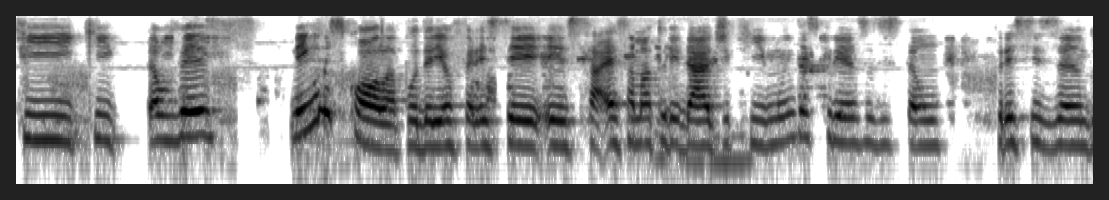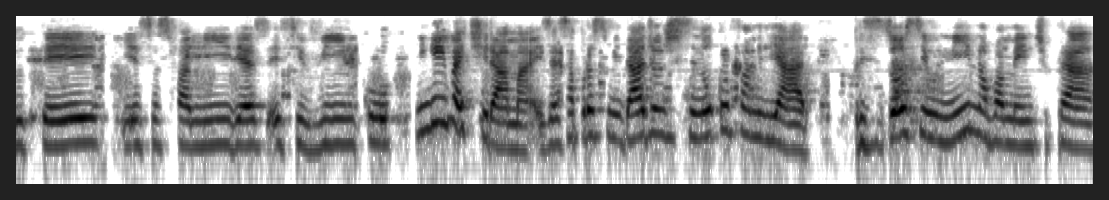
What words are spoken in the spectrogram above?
que, que talvez nenhuma escola poderia oferecer essa, essa maturidade que muitas crianças estão precisando ter e essas famílias, esse vínculo, ninguém vai tirar mais. Essa proximidade onde esse núcleo familiar precisou se unir novamente para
